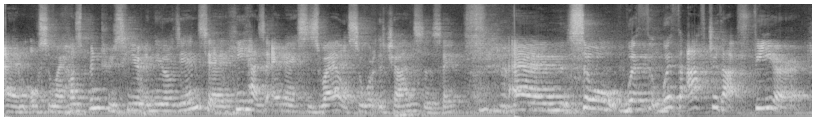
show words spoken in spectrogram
Um, also, my husband, who's here in the audience, uh, he has MS as well. So, what are the chances? Eh? um, so, with with after that fear,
